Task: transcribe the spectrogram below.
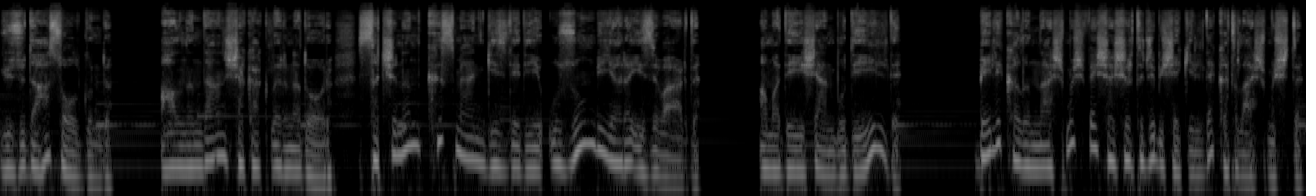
Yüzü daha solgundu. Alnından şakaklarına doğru saçının kısmen gizlediği uzun bir yara izi vardı. Ama değişen bu değildi. Beli kalınlaşmış ve şaşırtıcı bir şekilde katılaşmıştı.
